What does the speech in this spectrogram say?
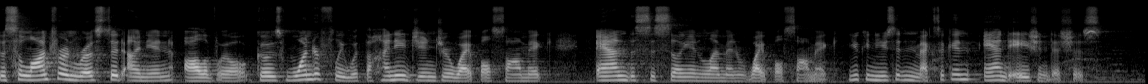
The cilantro and roasted onion olive oil goes wonderfully with the honey ginger white balsamic and the Sicilian lemon white balsamic. You can use it in Mexican and Asian dishes.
